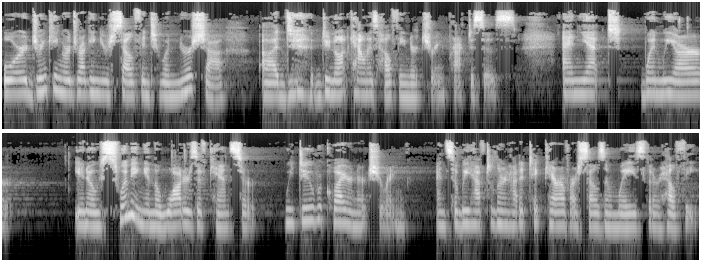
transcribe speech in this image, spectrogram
or drinking or drugging yourself into inertia uh, do, do not count as healthy nurturing practices. And yet, when we are, you know, swimming in the waters of cancer, we do require nurturing. And so we have to learn how to take care of ourselves in ways that are healthy.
